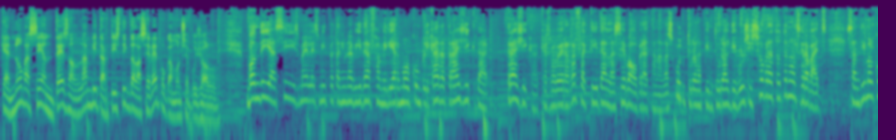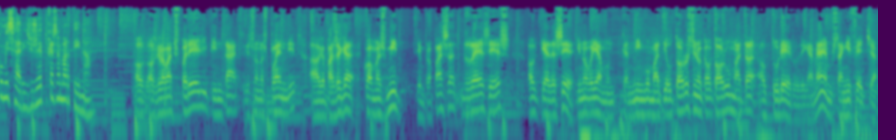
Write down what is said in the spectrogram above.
que no va ser entès en l'àmbit artístic de la seva època, Montse Pujol. Bon dia. Sí, Ismael Smith va tenir una vida familiar molt complicada, tràgica, tràgica, que es va veure reflectida en la seva obra, tant en l'escultura, la pintura, el dibuix i sobretot en els gravats. Sentim el comissari Josep Casamartina. Els, els gravats per ell i pintats, que són esplèndids. El que passa que, com Smith sempre passa, res és el que ha de ser. I no veiem un, que ningú mati el toro, sinó que el toro mata el torero, diguem, eh? amb sang i fetge.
